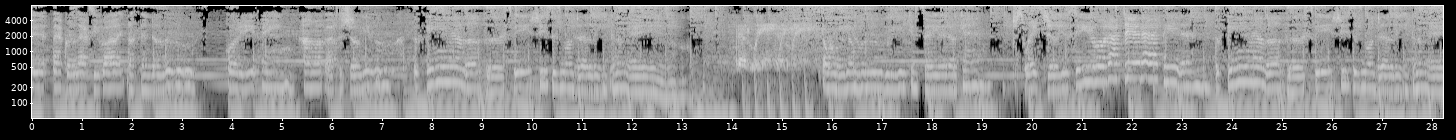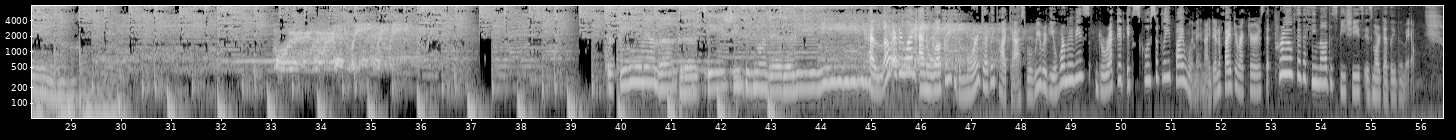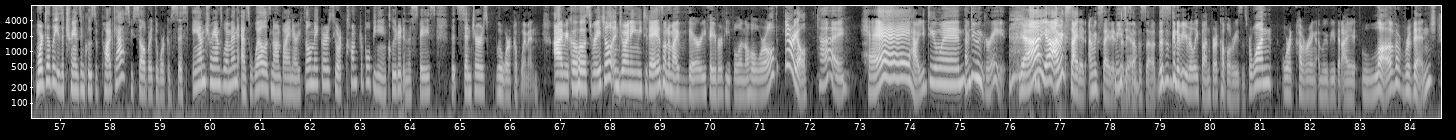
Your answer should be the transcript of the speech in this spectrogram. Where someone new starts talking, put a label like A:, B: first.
A: Sit back, relax, you got nothing to lose. What do you think I'm about to show you? The female of the species is more deadly than the male. Deadly. Show me a movie, you can say it again. Just wait till you see what I did at the end. The female of the species is more deadly than the male. Deadly.
B: Hello, everyone, and welcome to the More Deadly podcast, where we review horror movies directed exclusively by women, identified directors that prove that the female of the species is more deadly than the male. More Deadly is a trans inclusive podcast. We celebrate the work of cis and trans women, as well as non binary filmmakers who are comfortable being included in the space that centers the work of women. I'm your co host, Rachel, and joining me today is one of my very favorite people in the whole world, Ariel.
C: Hi.
B: Hey, how you doing?
C: I'm doing great.
B: Yeah, yeah, I'm excited. I'm excited
C: Me
B: for this
C: too.
B: episode. This is going to be really fun for a couple of reasons. For one, we're covering a movie that I love, Revenge.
